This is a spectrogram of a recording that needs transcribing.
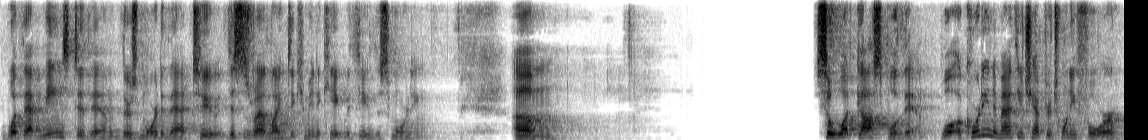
what that means to them, there's more to that too. This is what I'd like to communicate with you this morning. Um, so, what gospel then? Well, according to Matthew chapter 24,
